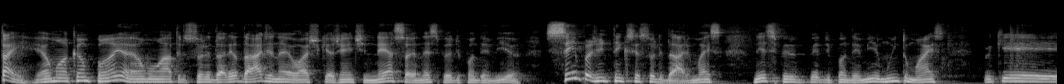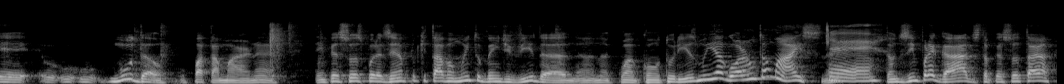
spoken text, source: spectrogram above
Tá aí, é uma campanha, é um ato de solidariedade, né? Eu acho que a gente, nessa, nesse período de pandemia, sempre a gente tem que ser solidário, mas nesse período de pandemia, muito mais, porque o- o- muda o, o patamar, né? Tem pessoas, por exemplo, que estavam muito bem de vida na- na- com, a- com o turismo e agora não estão mais, né? É. Estão desempregados, a pessoa está.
